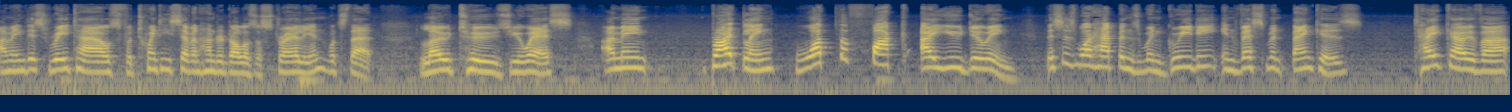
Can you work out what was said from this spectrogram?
I mean, this retails for $2,700 Australian. What's that? Low twos US. I mean, Breitling, what the fuck are you doing? This is what happens when greedy investment bankers take over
